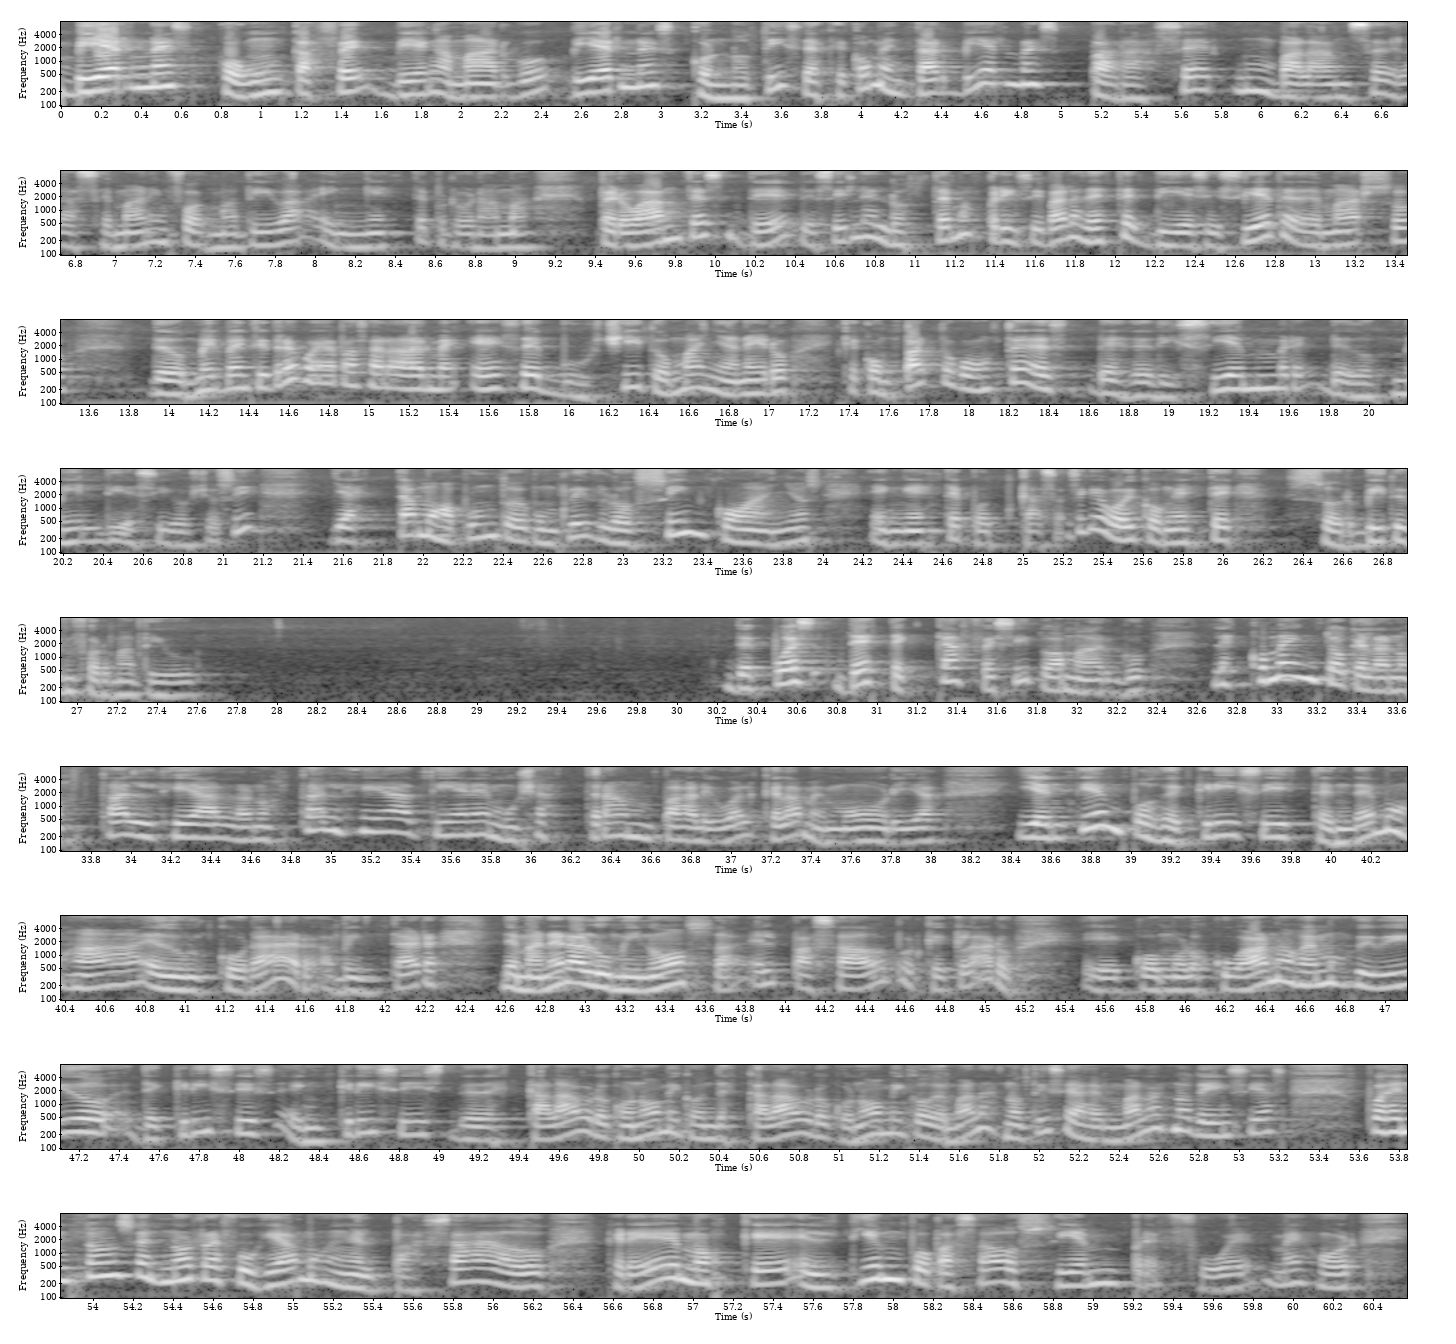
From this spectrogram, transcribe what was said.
Viernes con un café bien amargo, viernes con noticias que comentar, viernes para hacer un balance de la semana informativa en este programa. Pero antes de decirles los temas principales de este 17 de marzo de 2023, voy a pasar a darme ese buchito mañanero que comparto con ustedes desde diciembre de 2018. Sí, ya estamos a punto de cumplir los cinco años en este podcast, así que voy con este sorbito informativo. Después de este cafecito amargo, les comento que la nostalgia, la nostalgia tiene muchas trampas, al igual que la memoria, y en tiempos de crisis tendemos a edulcorar, a pintar de manera luminosa el pasado, porque claro, eh, como los cubanos hemos vivido de crisis en crisis, de descalabro económico en descalabro económico, de malas noticias en malas noticias, pues entonces nos refugiamos en el pasado, creemos que el tiempo pasado siempre fue mejor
